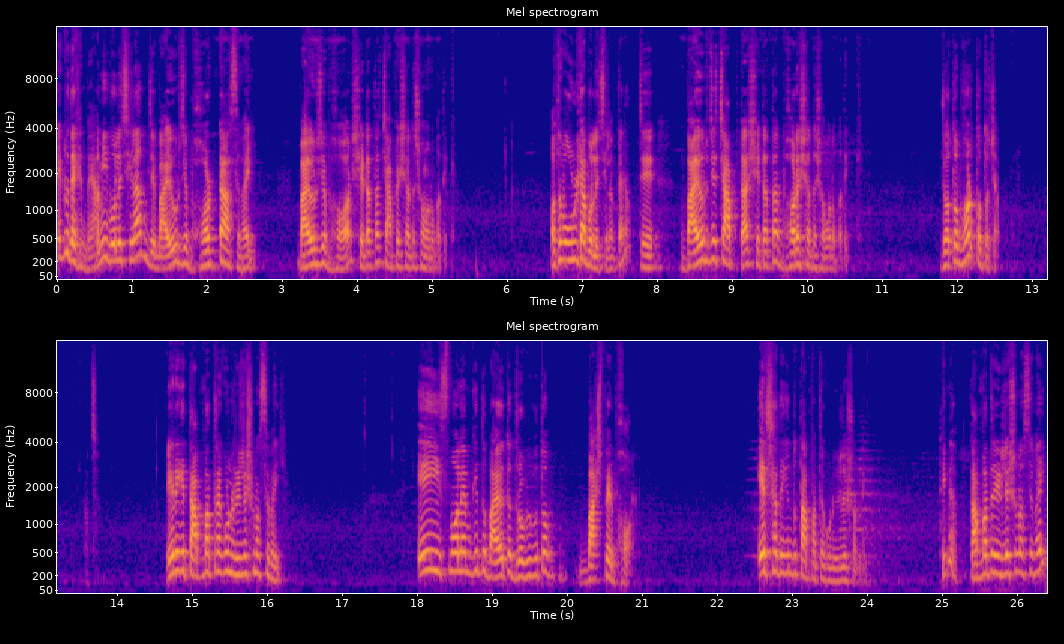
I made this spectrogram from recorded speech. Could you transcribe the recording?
একটু দেখেন ভাই, আমি বলেছিলাম যে বায়ুর যে ভরটা আছে ভাই, বায়ুর যে ভর, সেটা তার চাপের সাথে সমানুপাতিক। অথবা উল্টা বলেছিলাম, তাই না? যে বায়ুর যে চাপটা, সেটা তার ভরের সাথে সমানুপাতিক। যত ভর, তত চাপ। আচ্ছা। এখানে কি তাপমাত্রা কোনো রিলেশন আছে ভাই? এই স্মল এম কিন্তু বায়ুতে দ্রবীভূত বাষ্পের ভর। এর সাথে কিন্তু তাপমাত্রা কোনো রিলেশন নেই। ঠিক না? তাপমাত্রার রিলেশন আছে ভাই?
